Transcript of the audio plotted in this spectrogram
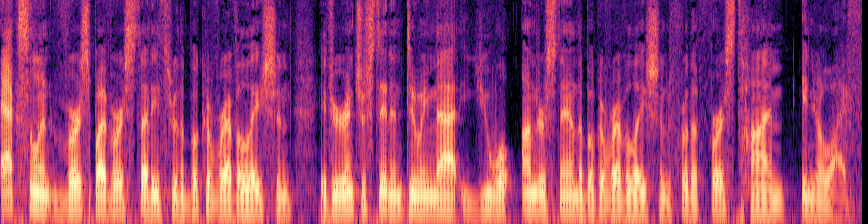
excellent verse by verse study through the book of Revelation. If you're interested in doing that, you will understand the book of Revelation for the first time in your life.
